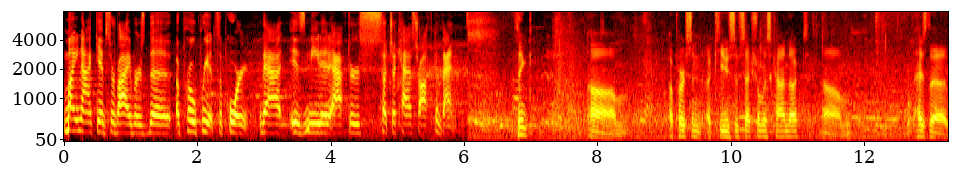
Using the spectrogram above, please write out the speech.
might not give survivors the appropriate support that is needed after such a catastrophic event. I think um, a person accused of sexual misconduct um, has the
